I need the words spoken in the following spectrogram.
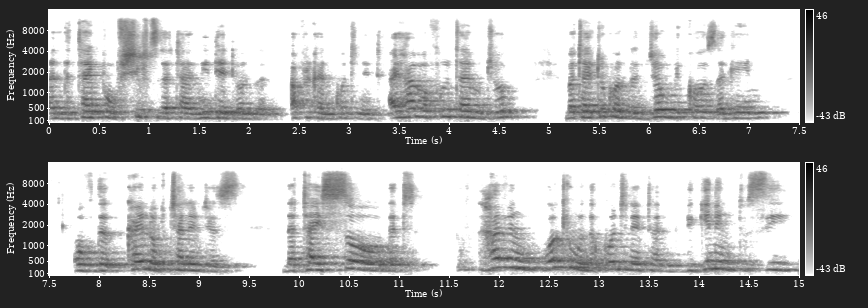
and the type of shifts that are needed on the African continent. I have a full time job, but I took on the job because, again, of the kind of challenges that I saw that having working on the continent and beginning to see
